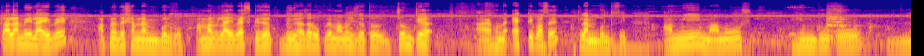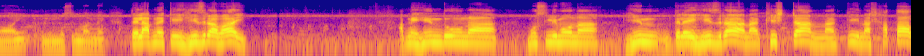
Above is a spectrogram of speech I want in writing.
তাহলে আমি এই লাইভে আপনাদের সামনে আমি বলব। আমার লাইভে আজকে যত দুই হাজার উপরে মানুষ যত জমটি এখন অ্যাক্টিভ আছে, তাহলে আমি বলতেছি, আমি মানুষ, হিন্দু ও নয়, আমি মুসলমান নই। তাহলে আপনি কি হিজরা ভাই? আপনি হিন্দু না, মুসলিমও না, হিন, তাহলে হিজরা না খ্রিস্টান, না কি, না সাতাল,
